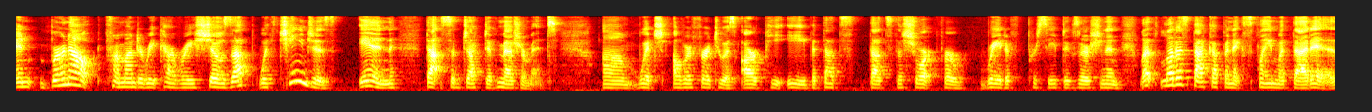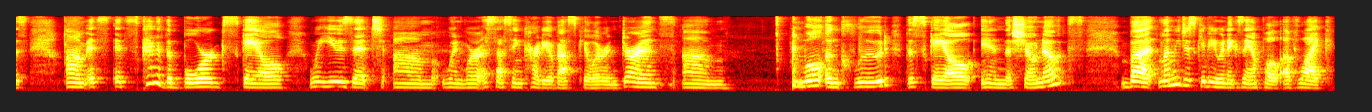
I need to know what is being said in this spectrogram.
and burnout from under recovery shows up with changes in that subjective measurement, um, which I'll refer to as RPE, but that's that's the short for rate of perceived exertion. And let, let us back up and explain what that is. Um, it's it's kind of the Borg scale. We use it um, when we're assessing cardiovascular endurance. Um, and we'll include the scale in the show notes. But let me just give you an example of like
